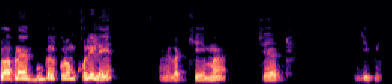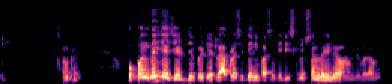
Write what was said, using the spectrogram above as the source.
તો આપણે ગૂગલ ક્રોમ ખોલી લઈએ અને લખીએ એમાં ચેટ જીપીટી ઓકે ઓપન થઈ જાય ચેટ જીપીટી એટલે આપણે સીધે એની પાસેથી ડિસ્ક્રિપ્શન લઈ લેવાનું છે, બરાબર?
